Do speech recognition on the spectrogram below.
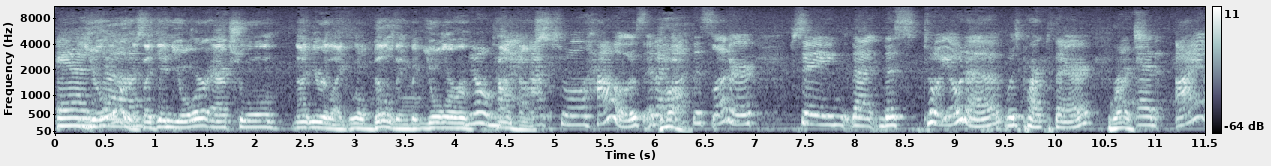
And Yours, uh, like in your actual, not your like little building, but your no, my actual house. And I Huh. got this letter saying that this Toyota was parked there. Right. And I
